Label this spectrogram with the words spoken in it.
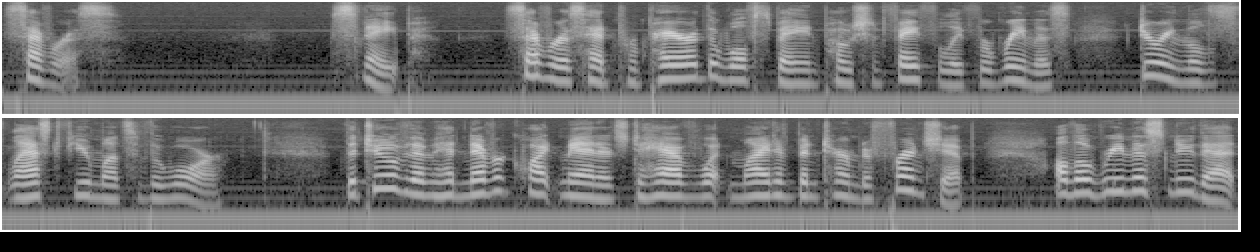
Severus, Snape. Severus had prepared the wolfsbane potion faithfully for Remus during the last few months of the war. The two of them had never quite managed to have what might have been termed a friendship, although Remus knew that,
